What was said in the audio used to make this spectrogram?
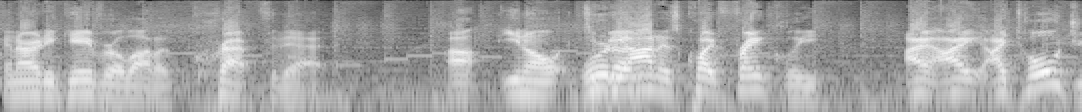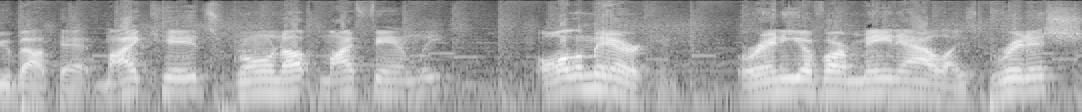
and I already gave her a lot of crap for that. Uh, you know, to Word be on- honest, quite frankly, I, I I told you about that. My kids, growing up, my family, all American, or any of our main allies, British,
